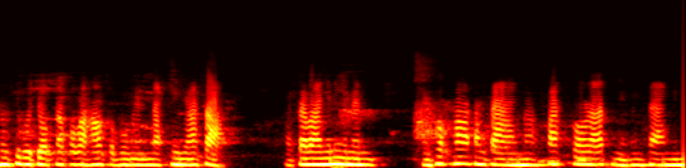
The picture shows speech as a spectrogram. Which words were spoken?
เขาคือผู้จบนะเพราะว่าเขากับโมเมนนักวิทยาศาสตร์แต่ว่าที่นี่มันเป็นพวกธาตุต่างๆนะฟาสฟอรัสอย่างต่างๆนี่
